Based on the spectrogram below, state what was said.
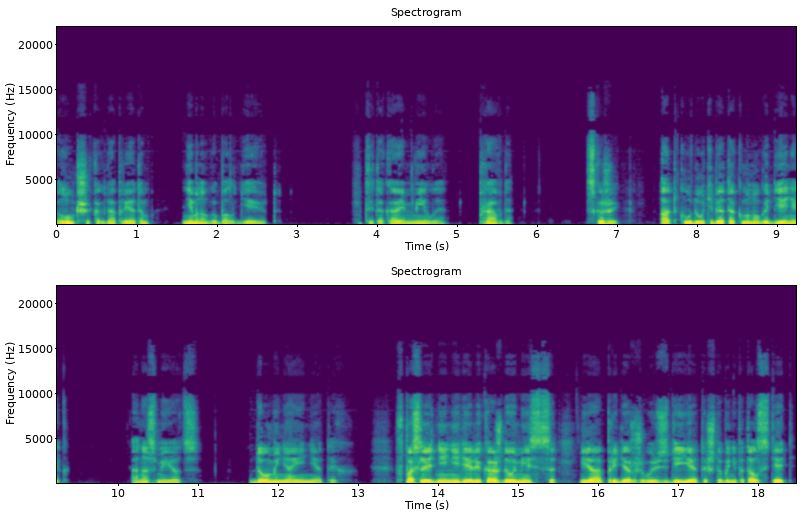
Лучше, когда при этом немного балдеют. Ты такая милая, правда. Скажи, откуда у тебя так много денег? Она смеется. Да у меня и нет их. В последние недели каждого месяца я придерживаюсь диеты, чтобы не потолстеть.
